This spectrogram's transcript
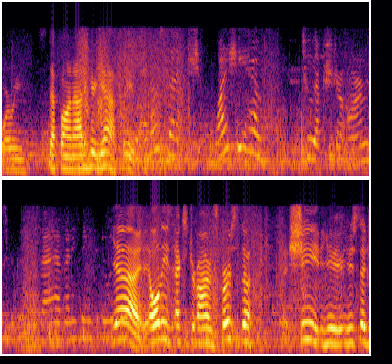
before we step on out of here? Yeah, please. I noticed that. She, why does she have two extra arms? Because does that have anything to do with it? Yeah, all these extra arms. First, the she. You you said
